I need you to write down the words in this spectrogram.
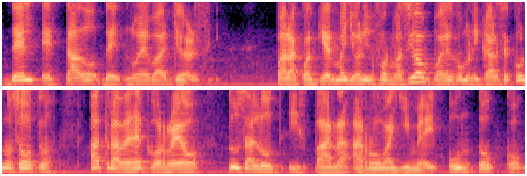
del estado de Nueva Jersey. Para cualquier mayor información pueden comunicarse con nosotros a través del correo tusaludhispana.gmail.com.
